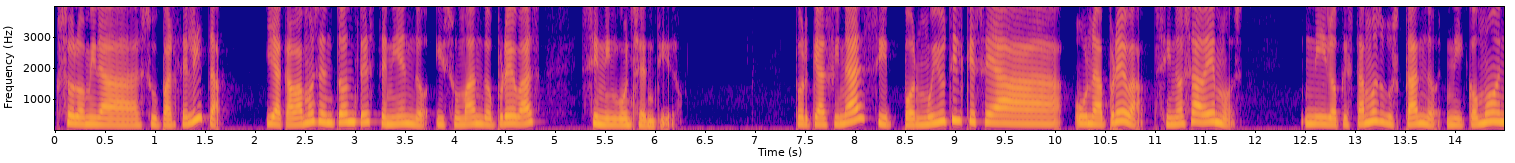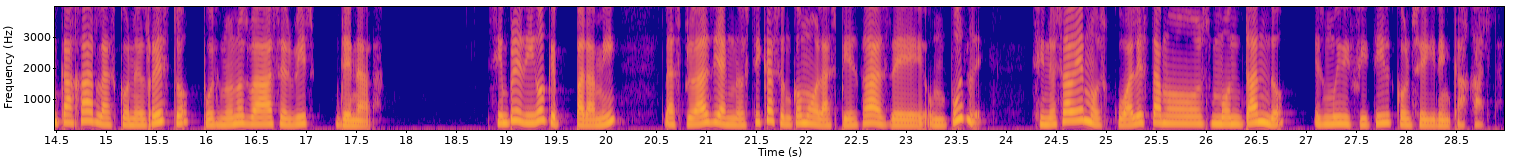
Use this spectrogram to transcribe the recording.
solo mira su parcelita y acabamos entonces teniendo y sumando pruebas sin ningún sentido. Porque al final, si por muy útil que sea una prueba, si no sabemos ni lo que estamos buscando, ni cómo encajarlas con el resto, pues no nos va a servir de nada. Siempre digo que para mí las pruebas diagnósticas son como las piezas de un puzzle. Si no sabemos cuál estamos montando, es muy difícil conseguir encajarlas.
